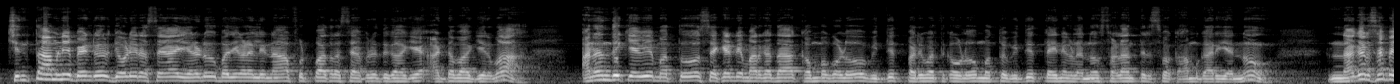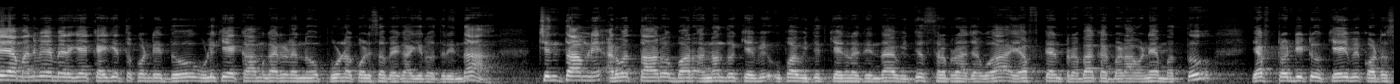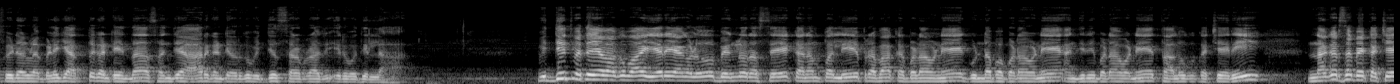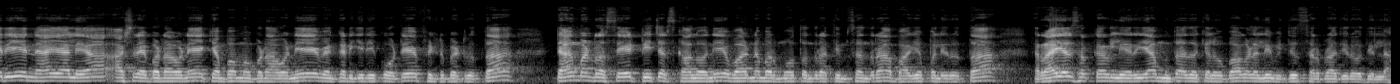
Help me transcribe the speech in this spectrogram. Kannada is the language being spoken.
ಚಿಂತಾಮಣಿ ಬೆಂಗಳೂರು ಜೋಡಿ ರಸ್ತೆಯ ಎರಡೂ ಬದಿಗಳಲ್ಲಿನ ಫುಟ್ಪಾತ್ ರಸ್ತೆ ಅಭಿವೃದ್ಧಿಗಾಗಿ ಅಡ್ಡವಾಗಿರುವ ಹನ್ನೊಂದು ಕೆವಿ ಮತ್ತು ಸೆಕೆಂಡರಿ ಮಾರ್ಗದ ಕಂಬಗಳು, ವಿದ್ಯುತ್ ಪರಿವರ್ತಕಗಳು ಮತ್ತು ವಿದ್ಯುತ್ ಲೈನ್ಗಳನ್ನು ಸ್ಥಳಾಂತರಿಸುವ ಕಾಮಗಾರಿಯನ್ನು ನಗರಸಭೆಯ ಮನವಿಯ ಮೇರೆಗೆ ಕೈಗೆತ್ತಿಕೊಂಡಿದ್ದು, ಉಳಿಕೆ ಕಾಮಗಾರಿಗಳನ್ನು ಪೂರ್ಣಗೊಳಿಸಬೇಕಾಗಿರುವುದರಿಂದ ಚಿಂತಾಮಣಿ ಅರವತ್ತಾರು ಬಾರ್ ಹನ್ನೊಂದು ಕೆ ವಿ ಉಪ ವಿದ್ಯುತ್ ಕೇಂದ್ರದಿಂದ ವಿದ್ಯುತ್ ಸರಬರಾಜಾಗುವ ಎಫ್ ಟೆನ್ ಪ್ರಭಾಕರ್ ಬಡಾವಣೆ ಮತ್ತು F twenty two K V quarters ಫೀಡರ್ಗಳ ಬೆಳಗ್ಗೆ ಹತ್ತು ಗಂಟೆಯಿಂದ ಸಂಜೆ ಆರು ಗಂಟೆವರೆಗೂ ವಿದ್ಯುತ್ ಸರಬರಾಜು ಇರುವುದಿಲ್ಲ. ವಿದ್ಯುತ್ ವ್ಯತ್ಯಯವಾಗುವ ಏರಿಯಾಗಳು ಬೆಂಗಳೂರು ರಸ್ತೆ, ಕನಂಪಲ್ಲಿ, ಪ್ರಭಾಕರ್ ಬಡಾವಣೆ, ಗುಂಡಪ್ಪ ಬಡಾವಣೆ, ಅಂಜನಿ ಬಡಾವಣೆ, ತಾಲೂಕು ಕಚೇರಿ, ನಗರಸಭೆ ಕಚೇರಿ, ನ್ಯಾಯಾಲಯ, ಆಶ್ರಯ ಬಡಾವಣೆ, ಕೆಂಪಮ್ಮ ಬಡಾವಣೆ, ವೆಂಕಟಗಿರಿ ಕೋಟೆ ಫಿಲ್ಟರ್ ಬೆಡ್ ವೃತ್ತ ಟ್ಯಾಂಗ್ಮಂಡ್ ರಸ್ತೆ ಟೀಚರ್ಸ್ ಕಾಲೋನಿ, ವಾರ್ಡ್ ನಂಬರ್ ಮೂವತ್ತೊಂದರ ತಿಮ್ಸಂದ್ರ ಬಾಗೇಪಲ್ಲಿ ವೃತ್ತ ರಾಯಲ್ ಸರ್ಕಲ್ ಏರಿಯಾ ಮುಂತಾದ ಕೆಲವು ಭಾಗಗಳಲ್ಲಿ ವಿದ್ಯುತ್ ಸರಬರಾಜು ಇರುವುದಿಲ್ಲ.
